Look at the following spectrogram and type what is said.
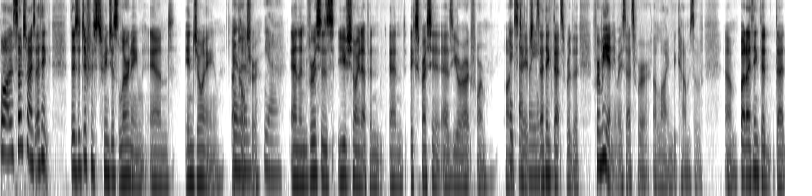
Well, and sometimes I think there's a difference between just learning and enjoying a And then- culture, yeah. and then versus you showing up and and expressing it as your art form on stage. Exactly. So I think that's where the, for me, anyways, that's where a line becomes of. Um, but I think that that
